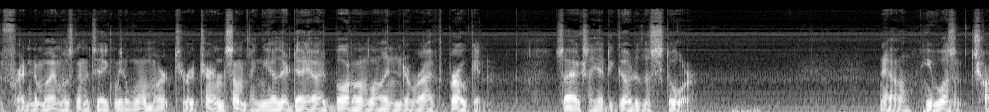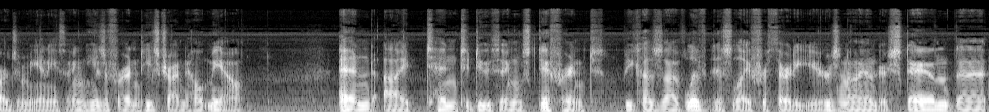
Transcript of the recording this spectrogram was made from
a friend of mine was going to take me to Walmart to return something the other day I bought online and arrived broken. So I actually had to go to the store. Now, he wasn't charging me anything. He's a friend, he's trying to help me out. And I tend to do things different because I've lived this life for 30 years and I understand that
